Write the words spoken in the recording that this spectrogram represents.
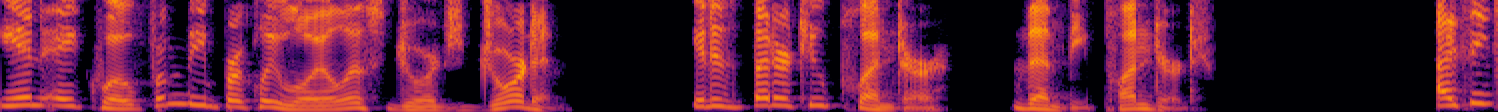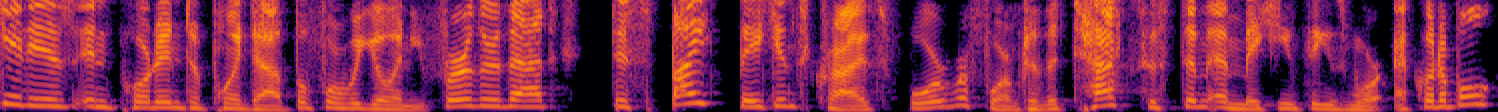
In a quote from the Berkeley loyalist George Jordan, it is better to plunder than be plundered. I think it is important to point out before we go any further that, despite Bacon's cries for reform to the tax system and making things more equitable,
